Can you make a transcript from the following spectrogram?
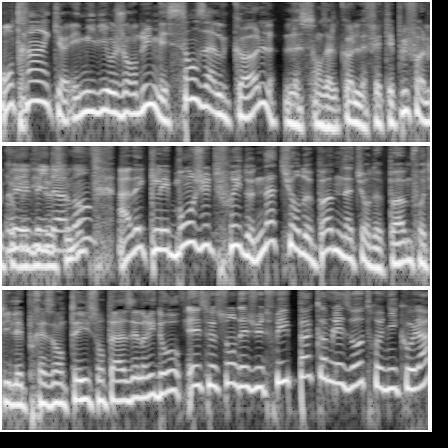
On trinque, Émilie, aujourd'hui, mais sans alcool. Le sans alcool, la fête est plus folle, comme le dit le Évidemment. slogan. Avec les bons jus de fruits de Nature de Pomme. Nature de Pomme, faut-il les présenter? Ils sont à Azel Rideau. Et ce sont des jus de fruits pas comme les autres, Nicolas.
